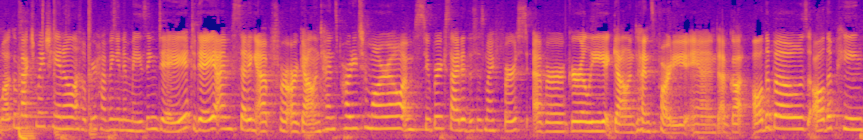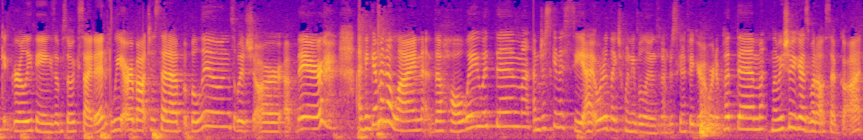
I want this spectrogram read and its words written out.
welcome back to my channel. I hope you're having an amazing day. Today I'm setting up for our Galentine's party tomorrow. I'm super excited. This is my first ever girly Galentine's party and I've got all the bows, all the pink girly things. I'm so excited. We are about to set up balloons, which are up there. I think I'm gonna line the hallway with them. I'm just gonna see. I ordered like 20 balloons and I'm just gonna figure out where to put them. Let me show you guys what else I've got.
